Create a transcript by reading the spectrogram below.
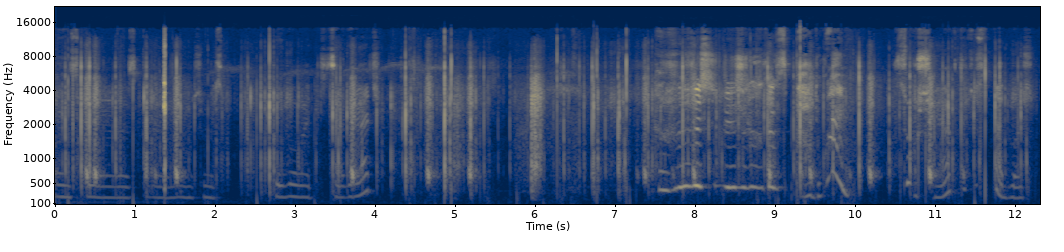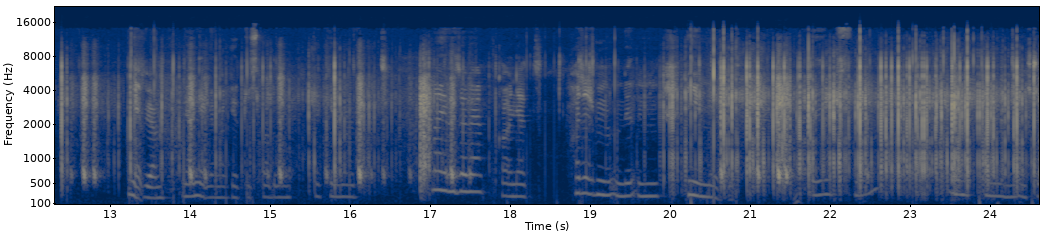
Więc teraz musimy spróbować zagrać. Wiesz, że tam spadłam? Cóż, jak ty tu spadłaś? Nie wiem, ja nie wiem jak ja tu spadłam. Jak ja nawet... No i widzowie, koniec. Chociaż m- m- m- mniej mniej. Więc no. Mm, Jeszcze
